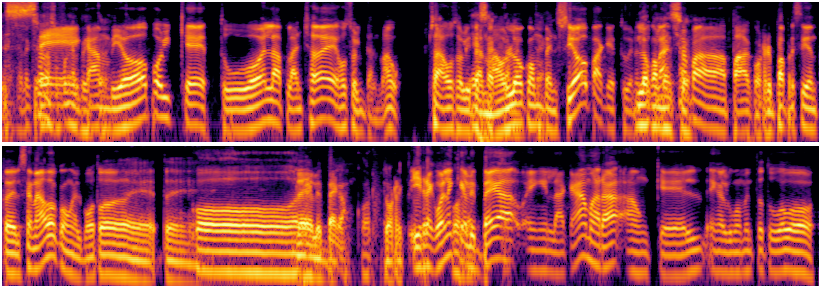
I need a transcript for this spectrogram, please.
Se cambió porque estuvo en la plancha de José Luis Dalmau. O sea, José Luis Dalmau lo convenció para que estuviera en la plancha para, correr para presidente del Senado con el voto de, de, Luis Vega. Correcto. Y recuerden que Luis Vega en la Cámara, aunque él en algún momento tuvo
